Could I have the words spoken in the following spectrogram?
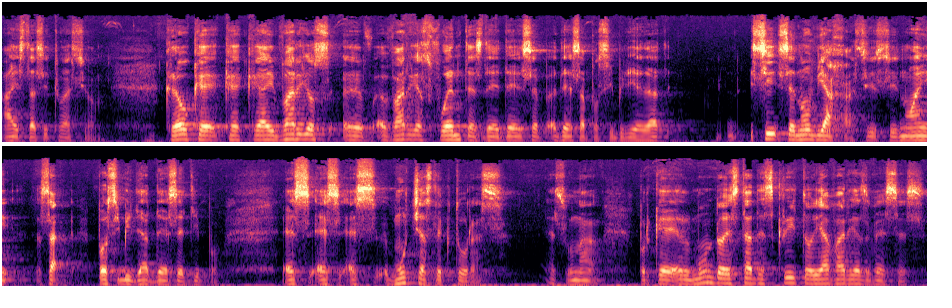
a esta situación. Creo que, que, hay varios, eh, varias fuentes de, de, de, esa posibilidad. Si se no viaja, si, si no hay esa posibilidad de ese tipo, es, es, es muchas lecturas es una, porque el mundo está descrito ya varias veces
